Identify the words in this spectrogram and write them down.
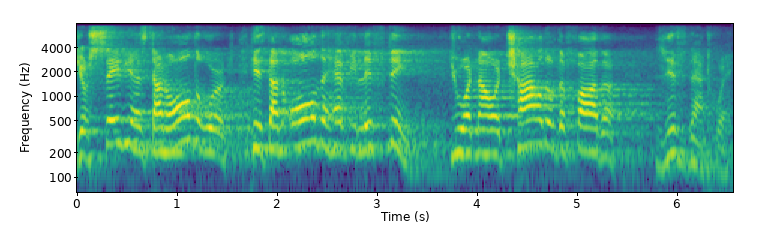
Your Savior has done all the work, He has done all the heavy lifting. You are now a child of the Father. Live that way.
